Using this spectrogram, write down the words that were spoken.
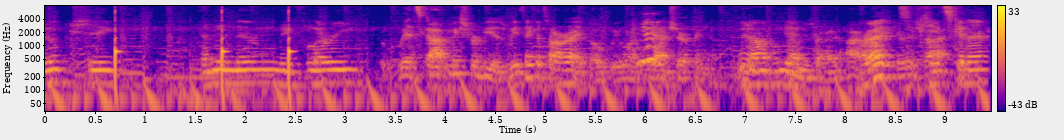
milkshake, M&M McFlurry. It's got mixed reviews. We think it's all right, but we want, we Yeah. want your opinion. Yeah, I'm down to try it. All All right, so it a try. Keith's gonna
